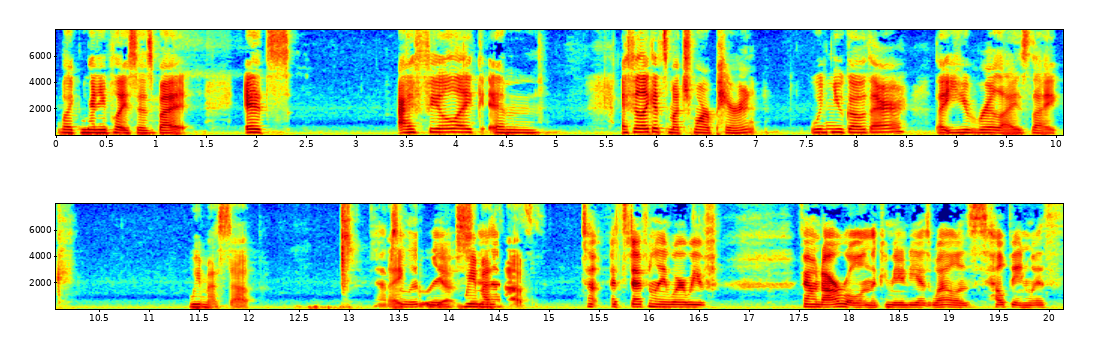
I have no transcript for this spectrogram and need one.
like many places but it's I feel like in I feel like it's much more apparent when you go there that you realize like we messed up absolutely yes. we And messed up t- it's definitely where we've found our role in the community as well as helping with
